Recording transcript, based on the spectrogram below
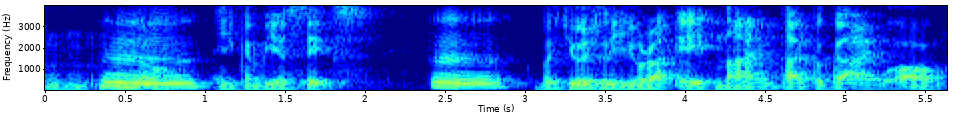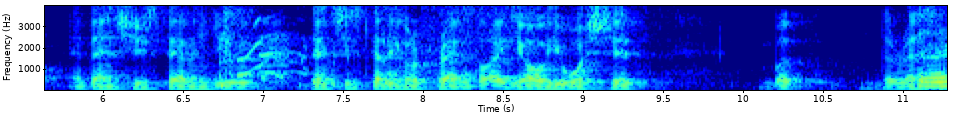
Mhm. you know Mm. and you can be a six Mm. but usually you're a eight nine type of guy, Wow. and then she's telling you, then she's telling her friends like, yo, he was shit, but the rest knows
